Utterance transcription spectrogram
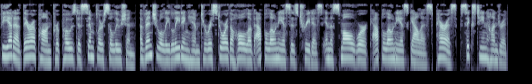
Vieta thereupon proposed a simpler solution, eventually leading him to restore the whole of Apollonius's treatise in the small work Apollonius Gallus Paris, 1600.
